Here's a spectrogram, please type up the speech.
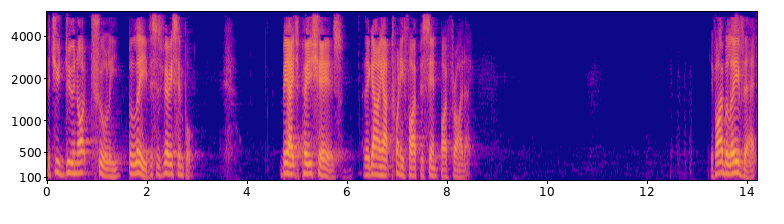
that you do not truly believe. This is very simple. BHP shares, they're going up 25% by Friday. If I believe that,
